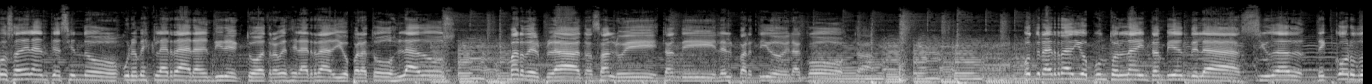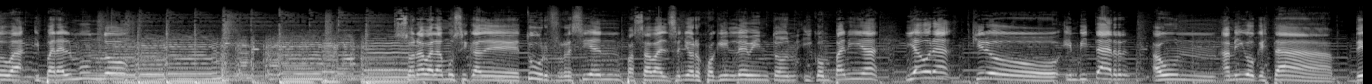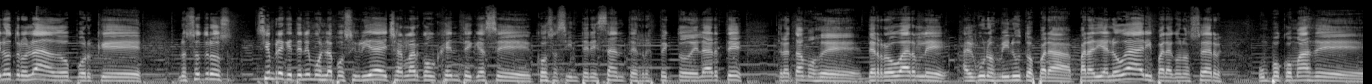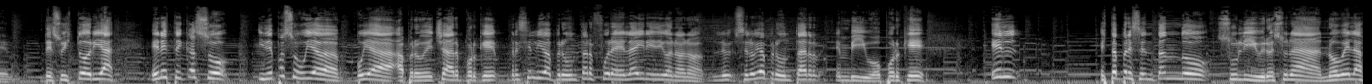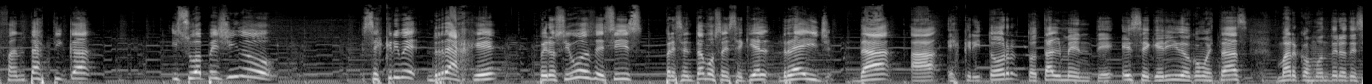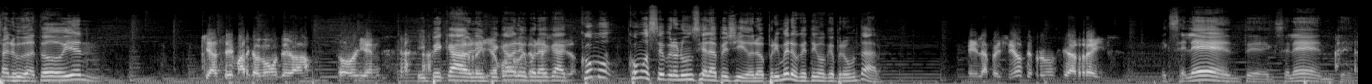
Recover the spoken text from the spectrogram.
Adelante haciendo una mezcla rara en directo a través de la radio para todos lados. Mar del Plata, San Luis, Tandil, el Partido de la Costa. Otra radio punto online también de la ciudad de Córdoba y para el mundo. Sonaba la música de Turf recién, pasaba el señor Joaquín Levington y compañía. Y ahora quiero invitar a un amigo que está del otro lado porque nosotros siempre que tenemos la posibilidad de charlar con gente que hace cosas interesantes respecto del arte, tratamos de, robarle algunos minutos para, para dialogar y para conocer un poco más de, de su historia. En este caso, y de paso voy a, voy a aprovechar, porque recién le iba a preguntar fuera del aire y digo, no, no, se lo voy a preguntar en vivo, porque él está presentando su libro, es una novela fantástica y su apellido se escribe Raje, pero si vos decís presentamos a Ezequiel Rage, da a escritor totalmente. Ese querido, ¿cómo estás? Marcos Montero te saluda, ¿todo bien? ¿Qué hace, Marco? ¿Cómo te va? ¿Todo bien? Impecable, impecable por acá. ¿Cómo, ¿Cómo se pronuncia el apellido? Lo primero que tengo que preguntar. El apellido se pronuncia Reis. Excelente, excelente.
